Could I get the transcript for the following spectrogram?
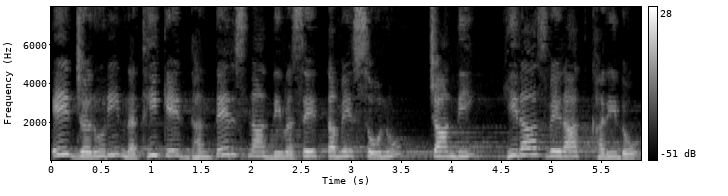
એ જરૂરી નથી કે ધનતેરસના દિવસે તમે સોનું, ચાંદી હીરા ઝવેરાત ખરીદો.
